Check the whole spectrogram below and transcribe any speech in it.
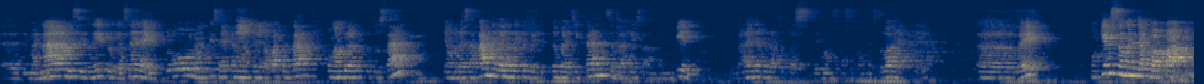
eh, di mana di sini tugasnya yaitu nanti saya akan mewawancari Bapak tentang pengambilan keputusan yang berdasarkan nilai-nilai keba- kebajikan sebagai seorang pemimpin. Di mana ini adalah tugas demonstrasi kontekstual ya ya. Eh, baik, mungkin semenjak Bapak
